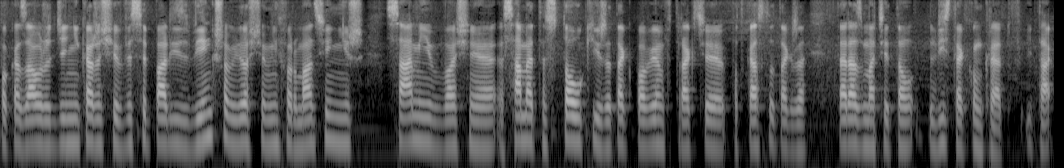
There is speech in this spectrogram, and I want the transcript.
pokazało, że dziennikarze się wysypali z większą ilością informacji niż sami właśnie, same te stołki, że tak powiem, w trakcie podcastu, także teraz macie tą listę konkretów. I tak,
